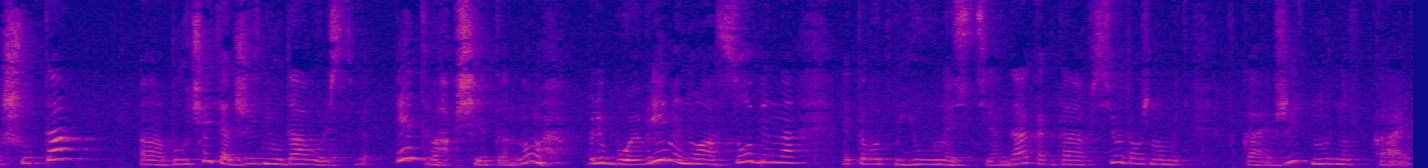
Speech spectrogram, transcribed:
шута э, получать от жизни удовольствие. Это вообще-то, ну, в любое время, но особенно это вот в юности, да, когда все должно быть в кайф. Жить нужно в кайф,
